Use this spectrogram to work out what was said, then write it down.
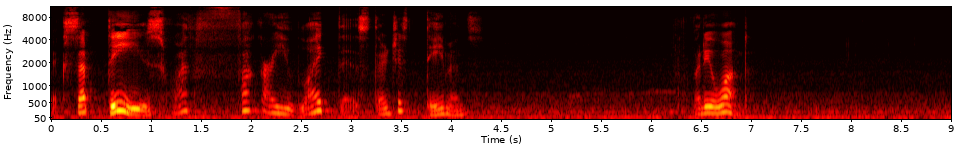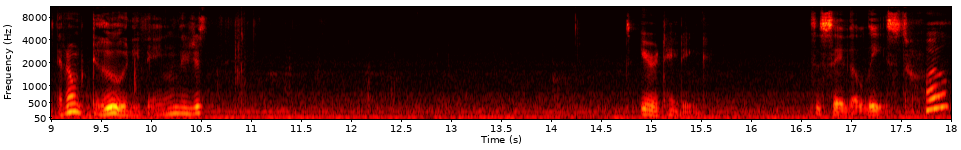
Except these. Why the fuck are you like this? They're just demons. What do you want? They don't do anything, they just irritating, to say the least. Well,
